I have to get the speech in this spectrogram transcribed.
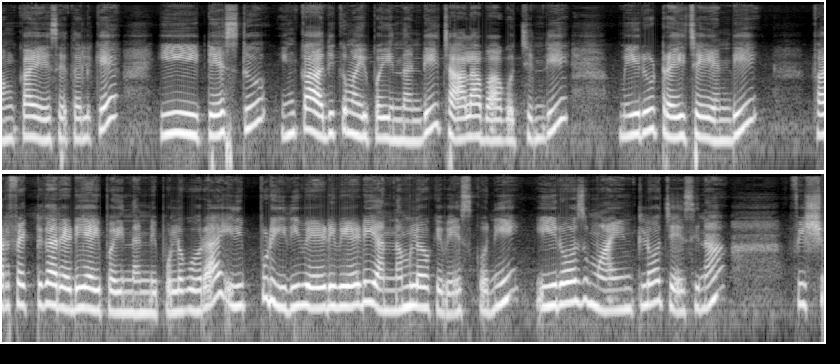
వంకాయ వేసేతలికే ఈ టేస్ట్ ఇంకా అధికమైపోయిందండి. చాలా బాగా వచ్చింది మీరు ట్రై చేయండి. పర్ఫెక్ట్గా రెడీ అయిపోయిందండి పుల్లగూర ఇప్పుడు ఇది వేడి వేడి అన్నంలోకి వేసుకొని ఈరోజు మా ఇంట్లో చేసిన ఫిష్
